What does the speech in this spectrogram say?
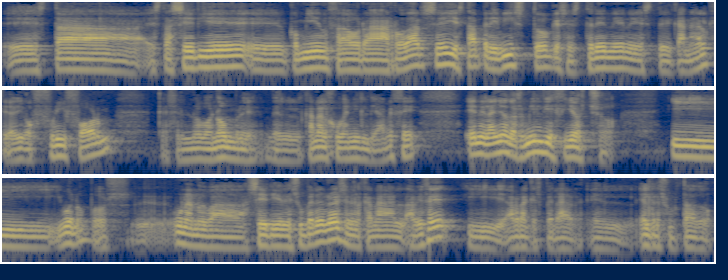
Esta, esta serie eh, comienza ahora a rodarse y está previsto que se estrene en este canal, que ya digo Freeform, que es el nuevo nombre del canal juvenil de ABC, en el año 2018. Y, bueno, pues una nueva serie de superhéroes en el canal ABC y habrá que esperar el resultado.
